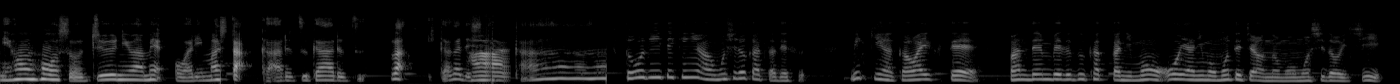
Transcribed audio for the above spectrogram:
日本放送12話目終わりました。ガールズガールズはいかがでしたか、ストーリー的には面白かったです。ミッキーが可愛くて、バンデンベルグ閣下にも大家にもモテちゃうのも面白いし、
